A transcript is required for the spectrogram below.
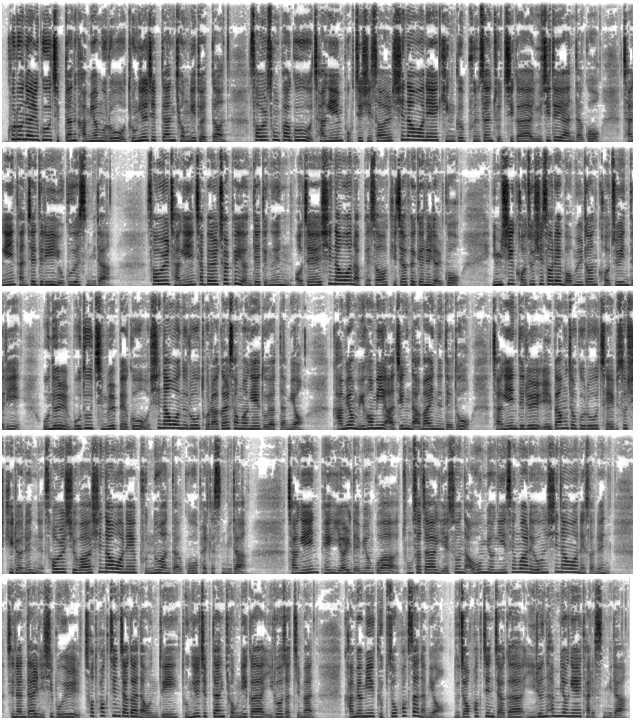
코로나19 집단 감염으로 동일 집단 격리됐던 서울 송파구 장애인 복지시설 신화원의 긴급 분산 조치가 유지돼야 한다고 장애인 단체들이 요구했습니다. 서울 장애인 차별 철폐 연대 등은 어제 신화원 앞에서 기자회견을 열고 임시 거주시설에 머물던 거주인들이 오늘 모두 짐을 빼고 신화원으로 돌아갈 상황에 놓였다며 감염 위험이 아직 남아있는데도 장애인들을 일방적으로 재입소시키려는 서울시와 신화원에 분노한다고 밝혔습니다. 장애인 114명과 종사자 69명이 생활해온 신화원에서는 지난달 25일 첫 확진자가 나온 뒤 동일 집단 격리가 이루어졌지만 감염이 급속 확산하며 누적 확진자가 71명에 달했습니다.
